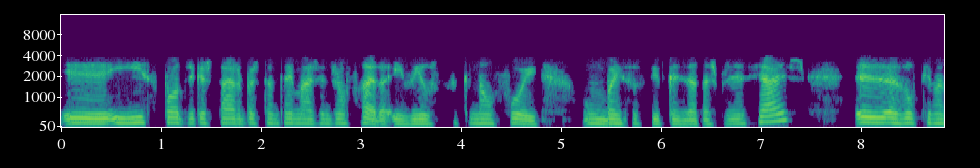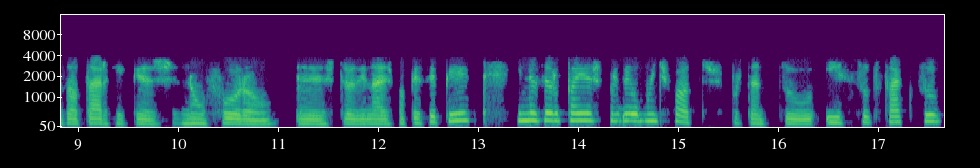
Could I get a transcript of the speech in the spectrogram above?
e, e, isso pode desgastar bastante a imagem de João Ferreira. E viu-se que não foi um bem-sucedido candidato às presidenciais, eh, as últimas autárquicas não foram eh, extraordinárias para o PCP e nas europeias perdeu muitos votos. Portanto, isso de facto,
